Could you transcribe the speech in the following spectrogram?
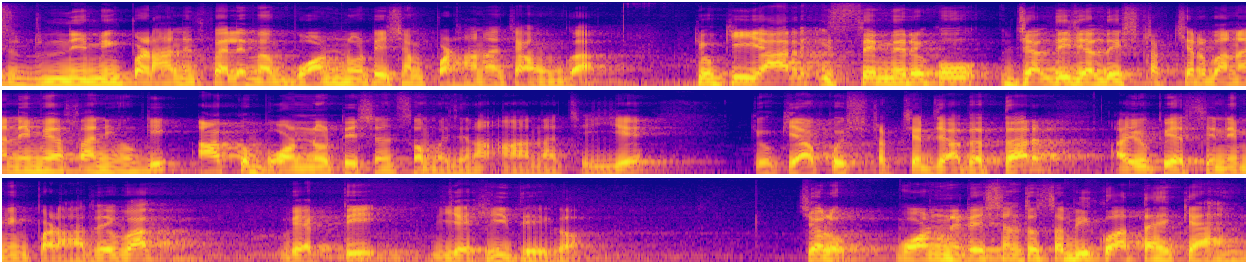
नेमिंग पढ़ाने से पहले मैं बॉन्ड नोटेशन पढ़ाना चाहूँगा, क्योंकि यार इससे मेरे को जल्दी जल्दी स्ट्रक्चर बनाने में आसानी होगी। आपको बॉन्ड नोटेशन समझना आना चाहिए, क्योंकि आपको स्ट्रक्चर ज़्यादातर आई नेमिंग पढ़ाते वक्त व्यक्ति यही देगा। चलो, बॉन्ड नोटेशन तो सभी को आता है, क्या है?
